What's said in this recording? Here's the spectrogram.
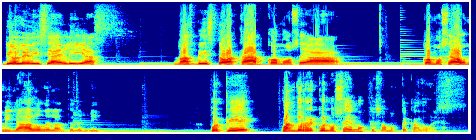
Dios le dice a Elías, ¿no has visto acá cómo se ha cómo se ha humillado delante de mí? Porque cuando reconocemos que somos pecadores,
